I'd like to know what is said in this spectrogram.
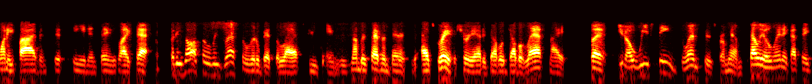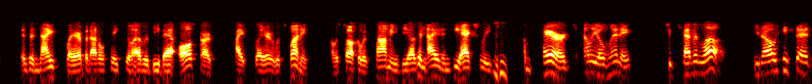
25 and 15 and things like that. But he's also regressed a little bit the last few games. His numbers haven't been as great. I'm sure he had a double double last night. But you know, we've seen glimpses from him. Kelly Olynyk, I think, is a nice player, but I don't think he'll ever be that All Star type player. It was funny. I was talking with Tommy the other night, and he actually compared Kelly Olynyk to Kevin Love. You know, he said,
